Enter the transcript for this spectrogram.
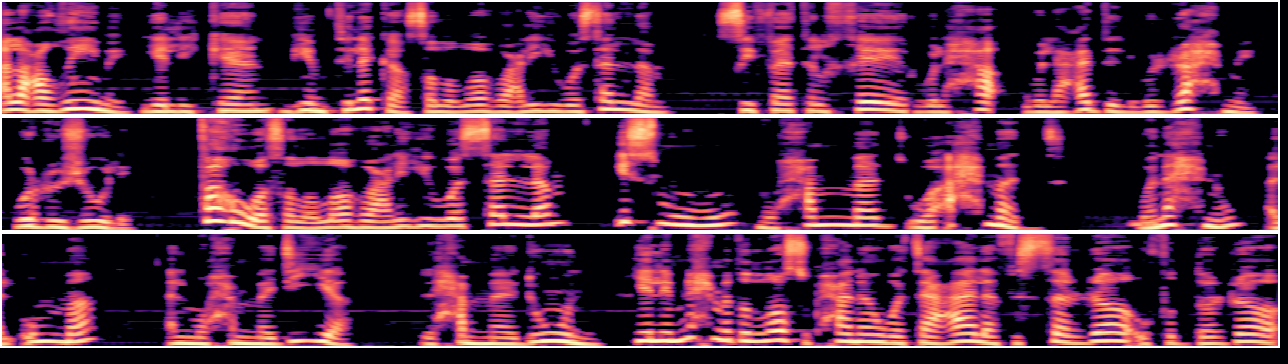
العظيمة يلي كان بيمتلكها صلى الله عليه وسلم صفات الخير والحق والعدل والرحمة والرجولة. فهو صلى الله عليه وسلم اسمه محمد وأحمد. ونحن الأمة المحمدية. الحمادون يلي منحمد الله سبحانه وتعالى في السراء وفي الضراء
